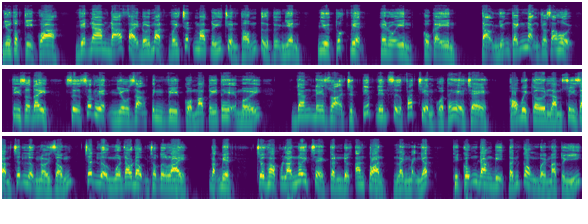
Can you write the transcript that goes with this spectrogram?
Nhiều thập kỷ qua Việt Nam đã phải đối mặt với chất ma túy truyền thống từ tự nhiên như thuốc viện, heroin, cocaine, tạo những gánh nặng cho xã hội thì giờ đây, sự xuất hiện nhiều dạng tinh vi của ma túy thế hệ mới đang đe dọa trực tiếp đến sự phát triển của thế hệ trẻ, có nguy cơ làm suy giảm chất lượng nòi giống, chất lượng nguồn lao động trong tương lai. Đặc biệt, trường học là nơi trẻ cần được an toàn, lành mạnh nhất thì cũng đang bị tấn công bởi ma túy.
